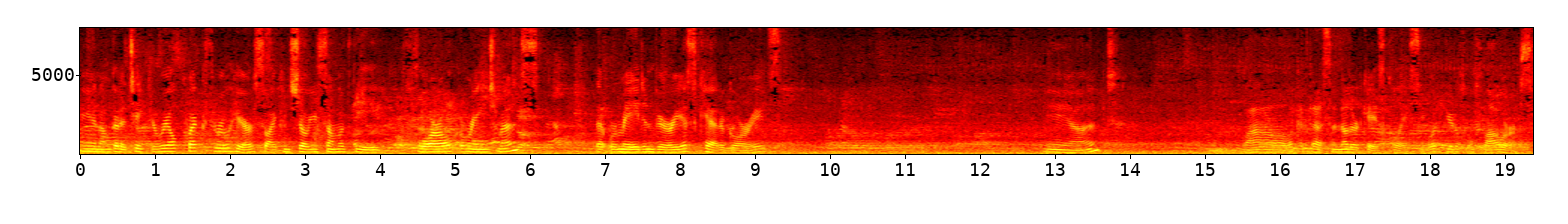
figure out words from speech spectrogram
And I'm going to take you real quick through here so I can show you some of the floral arrangements that were made in various categories. And This, another KA's Khaleesi. What beautiful flowers.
